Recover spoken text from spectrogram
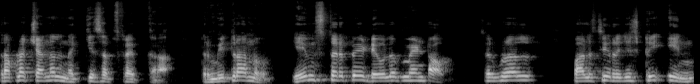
तर आपला चॅनल नक्की सबस्क्राईब करा. तर मित्रांनो एम्स तर्फे development of cerebral palsy registry in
